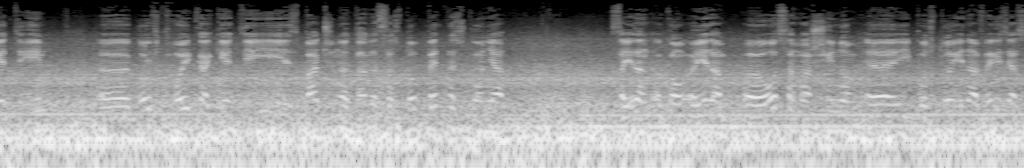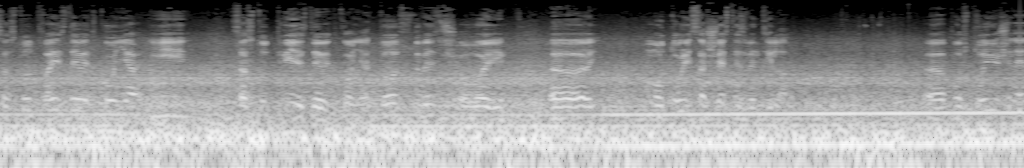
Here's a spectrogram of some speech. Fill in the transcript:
GTI e, Golf 2 GTI je zbačena tada sa 115 konja sa 1.8 mašinom e, i postoji jedna verzija sa 129 konja i sa 139 konja. To su već e, motori sa 16 ventila. Postoji još jedna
